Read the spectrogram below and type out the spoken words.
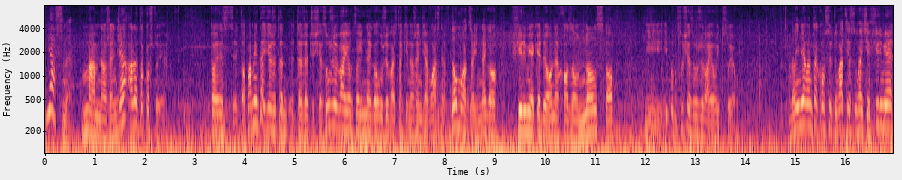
Jasne, mam narzędzia, ale to kosztuje. To jest to. Pamiętajcie, że ten, te rzeczy się zużywają, co innego używać takie narzędzia własne w domu, a co innego w firmie, kiedy one chodzą non-stop i, i po prostu się zużywają i psują. No i miałem taką sytuację, słuchajcie, w firmie,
